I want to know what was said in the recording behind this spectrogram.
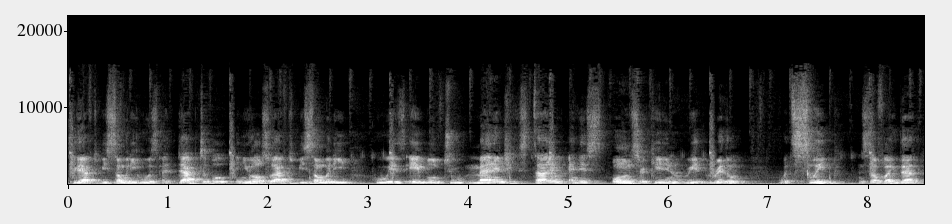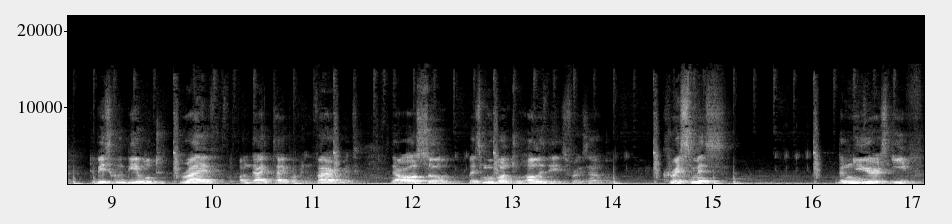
So you have to be somebody who is adaptable, and you also have to be somebody who is able to manage his time and his own circadian rhythm with sleep and stuff like that to basically be able to thrive on that type of environment. Now, also, let's move on to holidays, for example. Christmas, the New Year's Eve,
